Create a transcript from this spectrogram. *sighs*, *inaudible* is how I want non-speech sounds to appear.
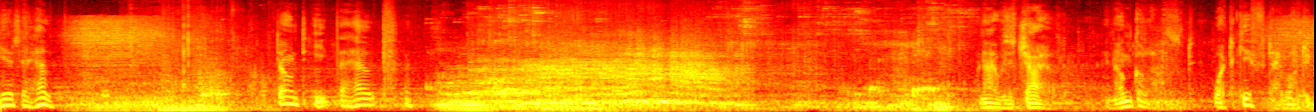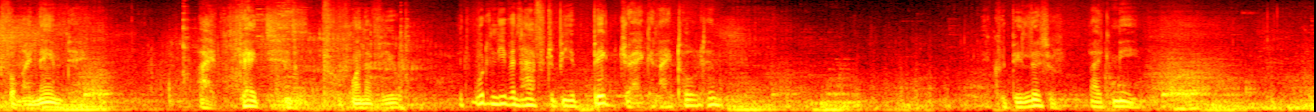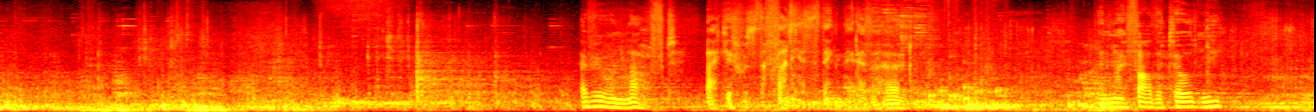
here to help. Don't eat the help. when I was a child, an uncle asked what gift I wanted for my name day. I begged him for one of you. It wouldn't even have to be a big dragon, I told him. It could be little, like me. Everyone laughed like it was the funniest thing they'd ever heard. Then my father told me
